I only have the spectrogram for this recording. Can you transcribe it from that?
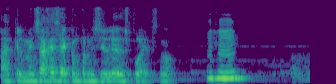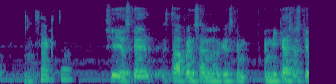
a que el mensaje sea comprensible después, ¿no? Exacto. Sí, es que estaba pensando que es que en mi caso es que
